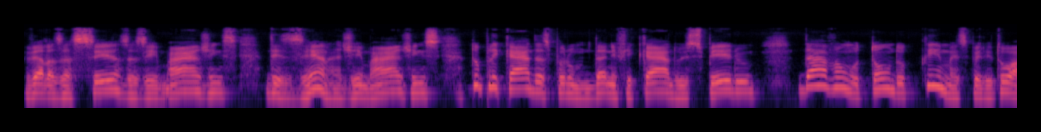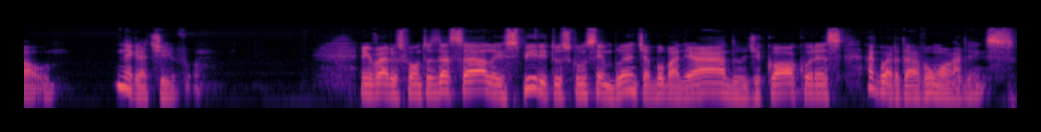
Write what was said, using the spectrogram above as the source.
velas acesas e imagens, dezenas de imagens, duplicadas por um danificado espelho, davam o tom do clima espiritual. Negativo. Em vários pontos da sala, espíritos com semblante abobalhado, de cócoras, aguardavam ordens.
